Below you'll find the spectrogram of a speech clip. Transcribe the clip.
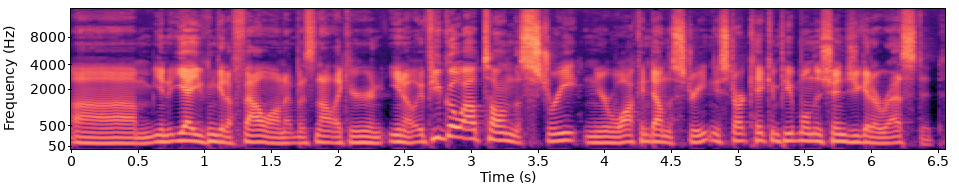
Um, you know, yeah, you can get a foul on it, but it's not like you're gonna, you know, if you go out on the street and you're walking down the street and you start kicking people in the shins, you get arrested.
